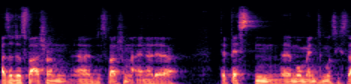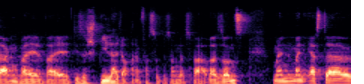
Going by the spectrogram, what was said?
Also das war schon, äh, das war schon einer der der besten äh, Momente, muss ich sagen, weil, weil dieses Spiel halt auch einfach so besonders war. Aber sonst, mein, mein erster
